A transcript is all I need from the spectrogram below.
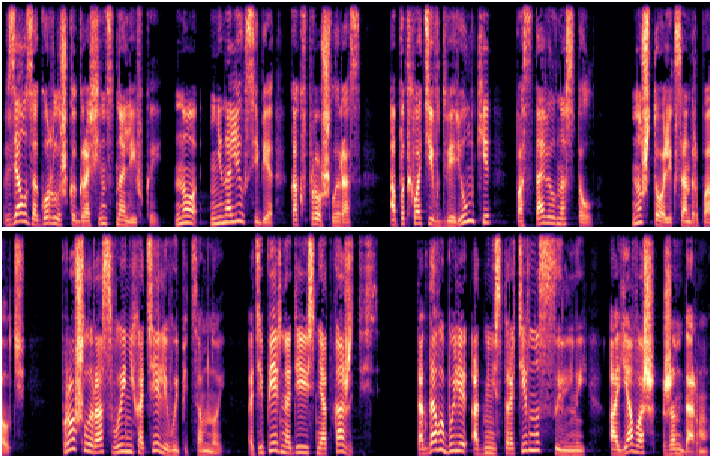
взял за горлышко графин с наливкой, но не налил себе, как в прошлый раз, а, подхватив две рюмки, поставил на стол. «Ну что, Александр Павлович, прошлый раз вы не хотели выпить со мной, а теперь, надеюсь, не откажетесь. Тогда вы были административно ссыльный, а я ваш жандарм.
